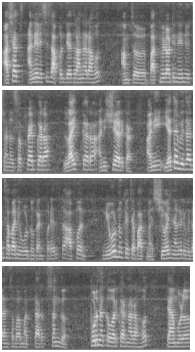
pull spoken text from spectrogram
अशाच अनालिसिस आपण देत राहणार आहोत. आमचं बातमी डॉट इन हे न्यूज चॅनल सबस्क्राईब करा लाईक करा आणि शेअर करा. आणि येत्या विधानसभा निवडणुकांपर्यंत आपण निवडणुकीच्या बातम्या शिवाजीनगर विधानसभा मतदारसंघ पूर्ण कव्हर करणार आहोत. त्यामुळं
